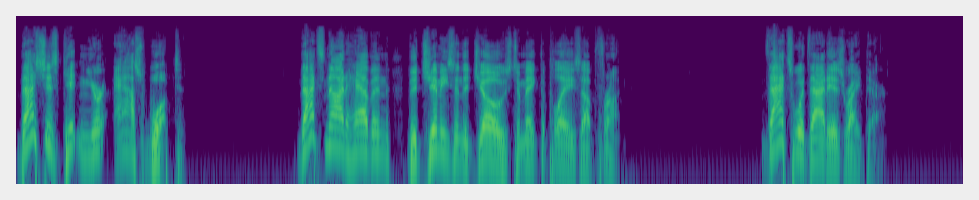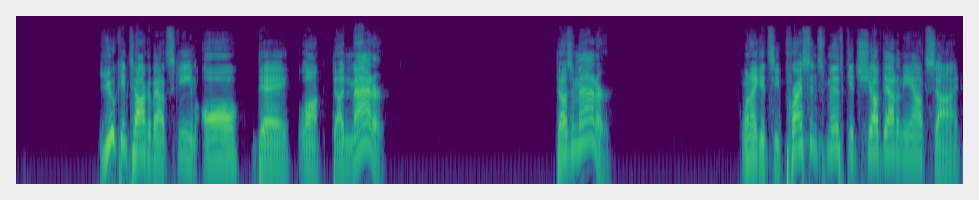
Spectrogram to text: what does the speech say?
That's just getting your ass whooped. That's not having the Jimmies and the Joes to make the plays up front. That's what that is right there. You can talk about scheme all day long. Doesn't matter. Doesn't matter. When I get see Preston Smith get shoved out on the outside,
